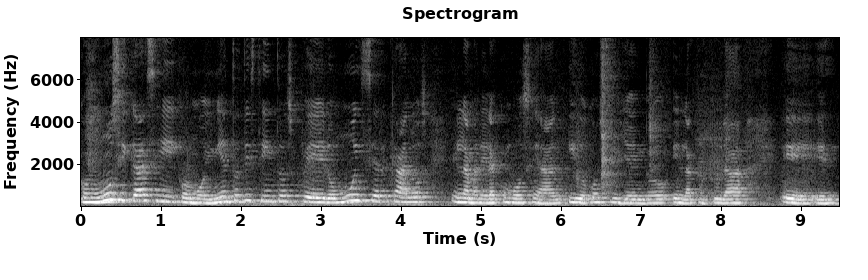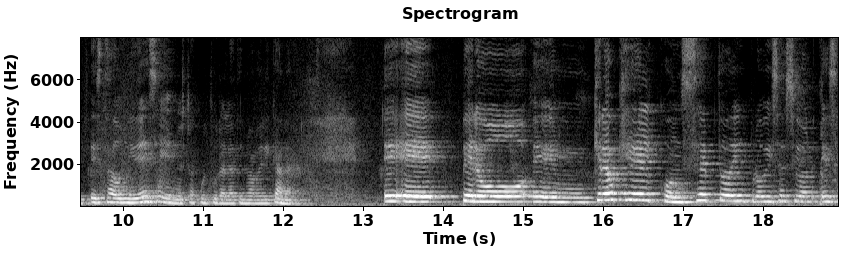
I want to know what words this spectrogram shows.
con músicas y con movimientos distintos, pero muy cercanos en la manera como se han ido construyendo en la cultura eh, estadounidense y en nuestra cultura latinoamericana. Eh, eh, pero em, creo que el concepto de improvisación es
